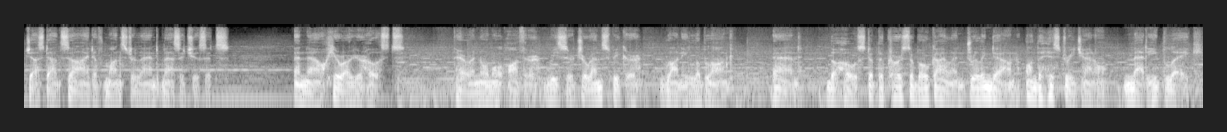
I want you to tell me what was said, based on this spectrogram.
just outside of Monsterland, Massachusetts. And now, here are your hosts paranormal author, researcher, and speaker, Ronnie LeBlanc, and the host of The Curse of Oak Island Drilling Down on the History Channel, Matty Blake.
